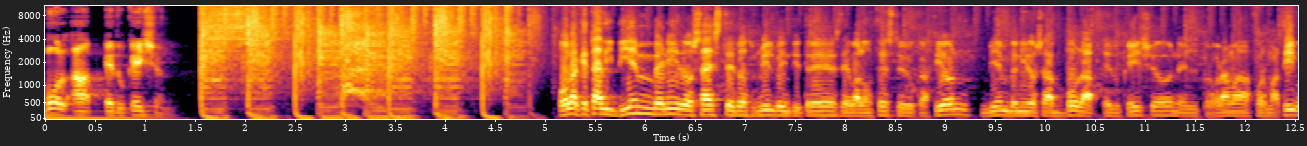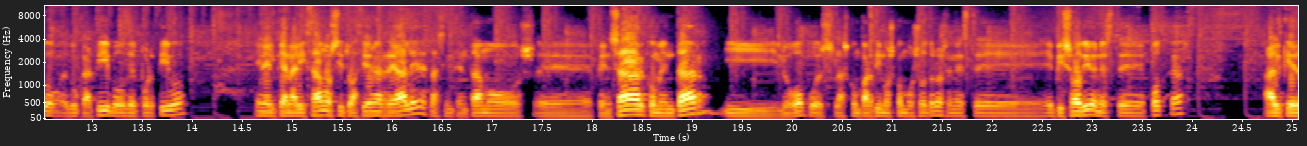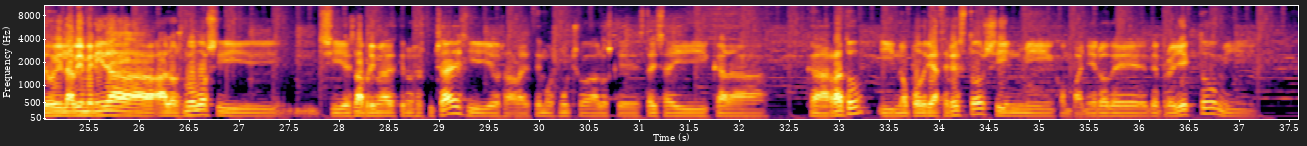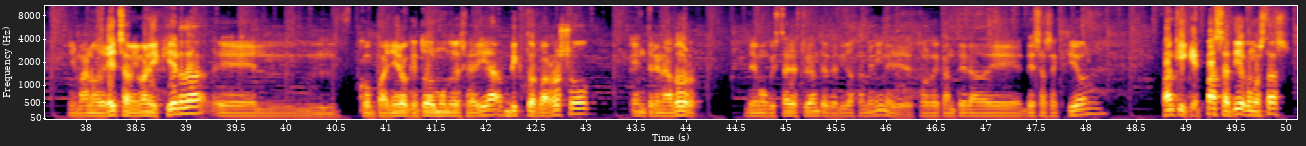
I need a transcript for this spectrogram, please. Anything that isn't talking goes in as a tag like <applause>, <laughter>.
Ball Up Education. Hola, ¿qué tal? Y bienvenidos a este 2023 de Baloncesto y Educación. Bienvenidos a Ball Up Education, el programa formativo, educativo, deportivo, en el que analizamos situaciones reales, las intentamos eh, pensar, comentar y luego pues las compartimos con vosotros en este episodio, en este podcast al que doy la bienvenida a, los nuevos y si es la primera vez que nos escucháis y os agradecemos mucho a los que estáis ahí cada, cada rato y no podría hacer esto sin mi compañero de, proyecto, mi, mano derecha, mi mano izquierda, el compañero que todo el mundo desearía, Víctor Barroso, entrenador de Movistar Estudiantes de Liga Femenina y director de cantera de, de esa sección. Funky, ¿qué pasa, tío? ¿Cómo estás?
